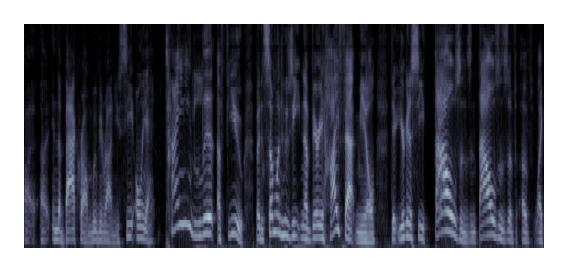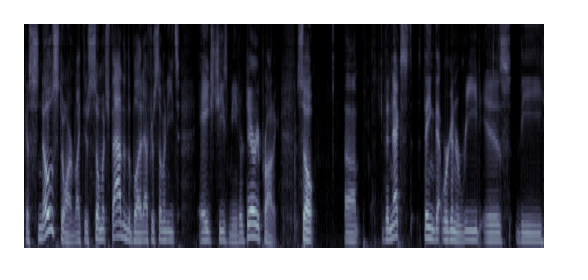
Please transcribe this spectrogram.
uh, uh, in the background moving around. You see only a tiny lit a few but in someone who's eaten a very high fat meal that you're going to see thousands and thousands of, of like a snowstorm like there's so much fat in the blood after someone eats eggs cheese meat or dairy product. So um, the next thing that we're going to read is the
